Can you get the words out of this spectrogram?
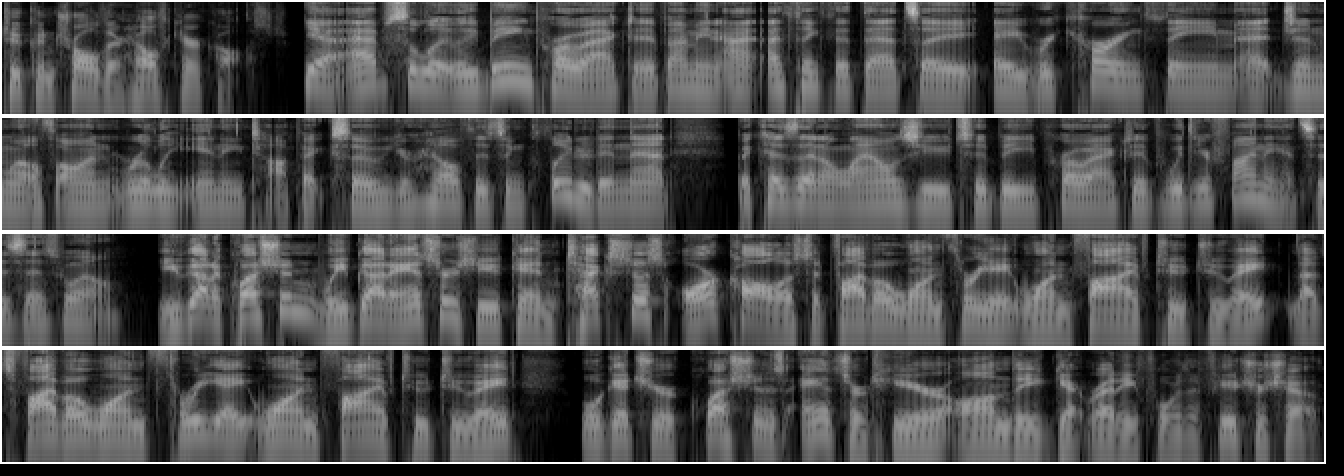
to control their healthcare cost. Yeah, absolutely. Being proactive. I mean, I, I think that that's a, a recurring theme at Gen Wealth on really any topic. So your health is included in that because that allows you to be proactive with your finances as well. You've got a question? We've got answers. You can text us or call us at 501 381 5228. That's 501 381 5228. We'll get your questions answered here on the Get Ready for the Future show.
